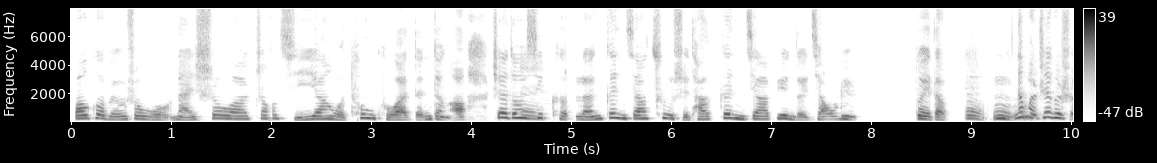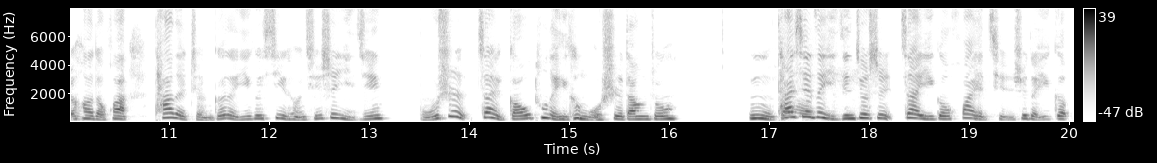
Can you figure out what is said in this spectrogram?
包括比如说我难受啊、着急呀、我痛苦啊等等啊，这些东西可能更加促使他更加变得焦虑。对的，嗯嗯。那么这个时候的话，他的整个的一个系统其实已经不是在高通的一个模式当中，嗯，他现在已经就是在一个坏情绪的一个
